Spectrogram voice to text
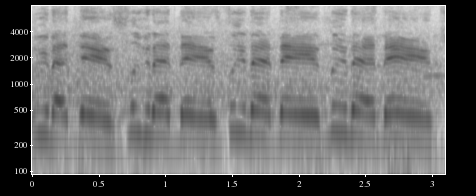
Look at that dance. Look at that dance. Look at that dance. Look at that dance.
